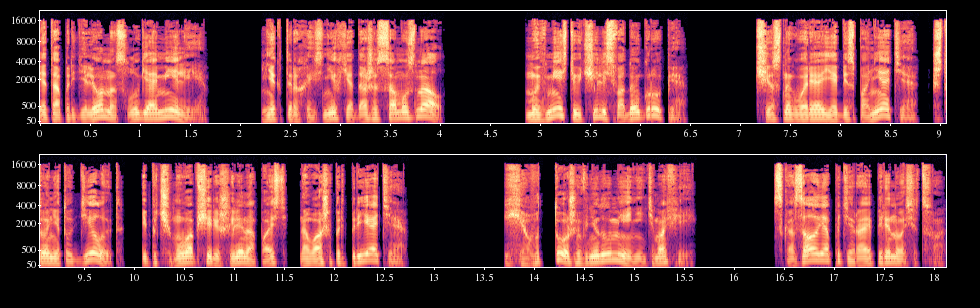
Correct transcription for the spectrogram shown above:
Это определенно слуги Амелии. Некоторых из них я даже сам узнал. Мы вместе учились в одной группе. Честно говоря, я без понятия, что они тут делают и почему вообще решили напасть на ваше предприятие. Я вот тоже в недоумении, Тимофей. Сказал я, потирая переносицу.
